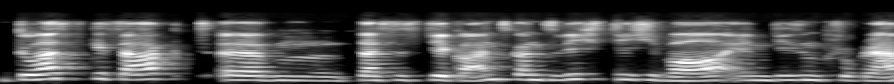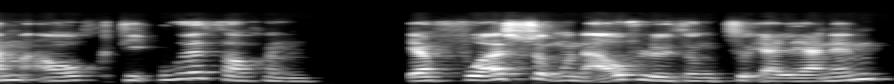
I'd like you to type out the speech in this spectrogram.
du hast gesagt, ähm, dass es dir ganz, ganz wichtig war, in diesem Programm auch die Ursachen Erforschung und Auflösung zu erlernen,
